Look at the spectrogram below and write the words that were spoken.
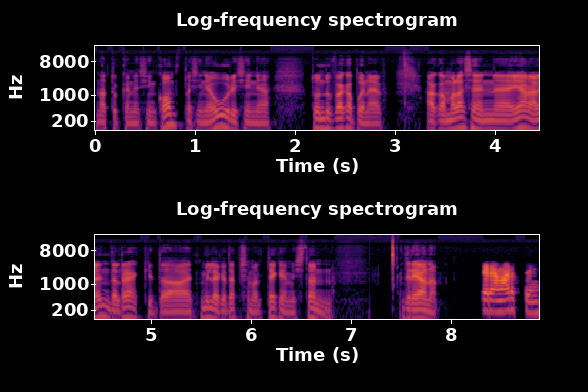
natukene siin kompasin ja uurisin ja tundub väga põnev. aga ma lasen äh, Jaanal endal rääkida, et millega täpsemalt tegemist on. tere, Jaana! tere, Martin!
